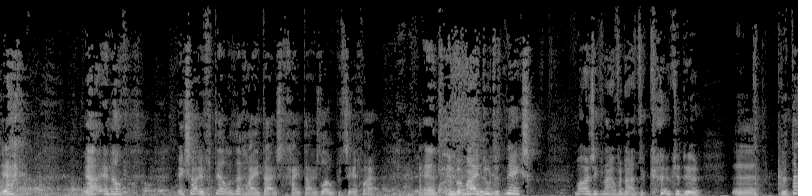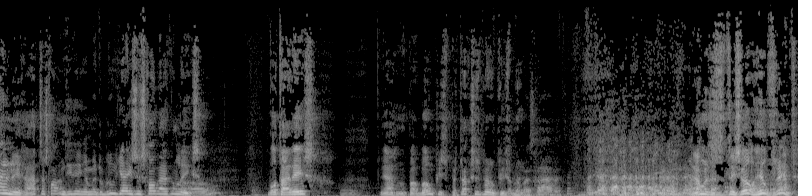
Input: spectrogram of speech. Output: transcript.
Ja. Ja, en dan... Ik zou je vertellen, dan ga je thuis, ga je thuis lopen. Het is echt waar. En, en bij mij doet het niks. Maar als ik nou vanuit de keukendeur eh, de tuin in ga, dan slaan die dingen met de bloed Jezus gewoon uit naar links. Wat daar is, ja, een paar boompjes, een paar taxusboompjes. Dat maar schaven. Ja, maar het is, het is wel heel vreemd.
